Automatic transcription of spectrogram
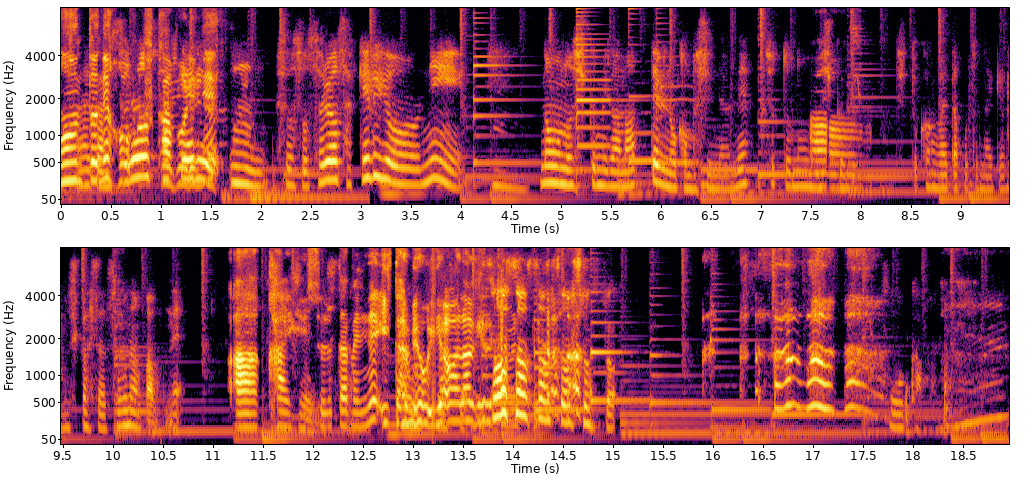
本当ねほ深掘りね。うん、そうそうそれを避けるようにうん。脳の仕組みがなってるのかもしれないよね。ちょっと脳のあ仕組みちょっと考えたことないけどもしかしたらそうなんかもね。あー回避するためにね痛みを和らげるそうそうそうそうそうそう。そうかもね。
